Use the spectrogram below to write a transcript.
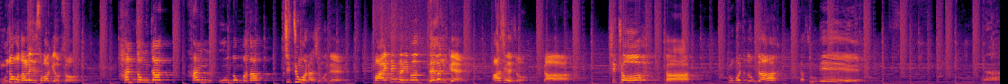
무조건 달라질 수밖에 없어. 한 동작, 한 운동마다 집중만 하시면 돼. 파이팅과 힘은 내가 줄게. 아시겠죠? 자, 10초. 자, 두 번째 동작. 자, 준비. 야.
